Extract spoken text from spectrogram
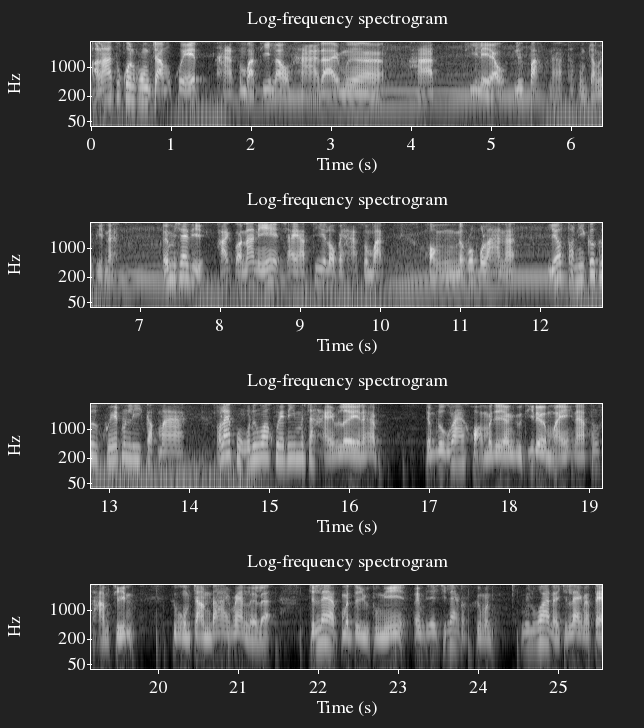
เอาล่ะทุกคนคงจำเควสหาสมบัติที่เราหาได้เมื่อพาร์ทที่แล้วหรือเปล่านะถ้าผมจำไม่ผิดนะเอ้ยไม่ใช่สิพาร์ทก่อนหน้านี้ใช่ครับที่เราไปหาสมบัติของนักรบโบราณนะแล้วตอนนี้ก็คือเควสมันรีกลับมา ตอนแรกผมก็นึกว่าเควสนี้มันจะหายไปเลยนะครับ เดี๋ยวมาดูว่าของมันจะยังอยู่ที่เดิมไหมนะครับ ทั้ง 3 ชิ้น คือผมจำได้แม่นเลยแหละชิ้นแรกมันจะอยู่ตรงนี้เอ้ยไม่ใช่ชิ้นแรกหรอกคือมันไม่รู้ว่าไหนชิ้นแรกนะแต่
